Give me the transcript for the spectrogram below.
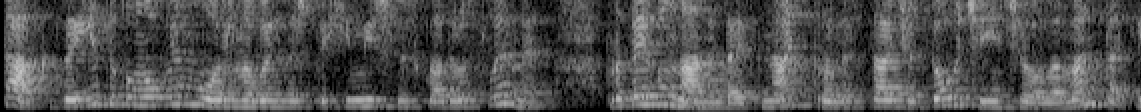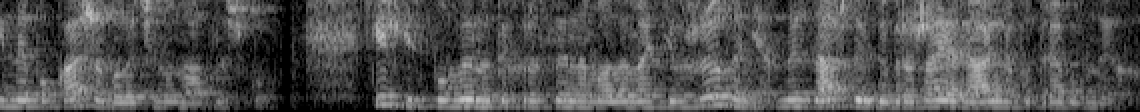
Так, за її допомогою можна визначити хімічний склад рослини, проте й вона не дасть знань про нестачу того чи іншого елемента і не покаже величину надлишку. Кількість поглинутих рослинами елементів живлення не завжди відображає реальну потребу в них.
